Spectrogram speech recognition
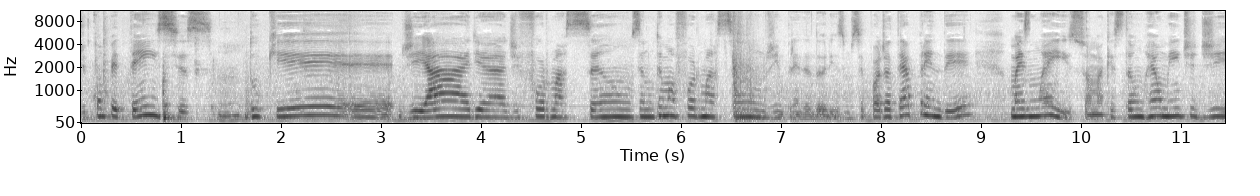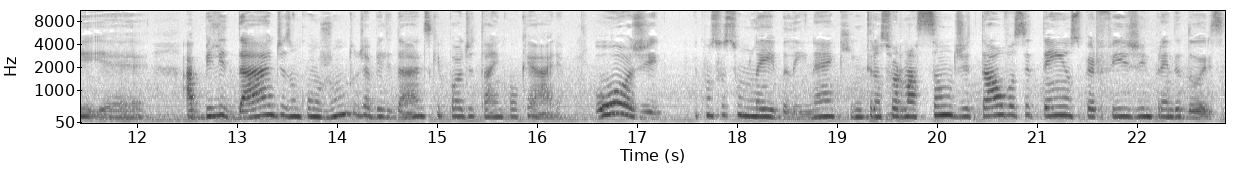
de competências, uhum. do que é, de área, de formação. Você não tem uma formação de empreendedorismo. Você pode até aprender, mas não é isso. É uma questão realmente de é, habilidades, um conjunto de habilidades que pode estar em qualquer área. Hoje, é como se fosse um labeling, né? Que em transformação digital você tem os perfis de empreendedores.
